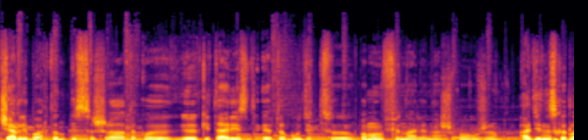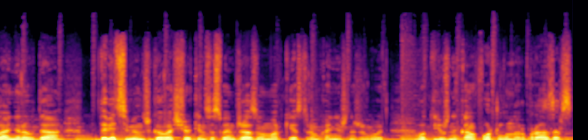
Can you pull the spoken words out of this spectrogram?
Чарли Бартон из США, такой э, гитарист. Это будет, э, по-моему, в финале нашего уже. Один из хедлайнеров, да. Давид Семенович Голощекин со своим джазовым оркестром, конечно же, будет. Вот Южный комфорт, Lunar Brothers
